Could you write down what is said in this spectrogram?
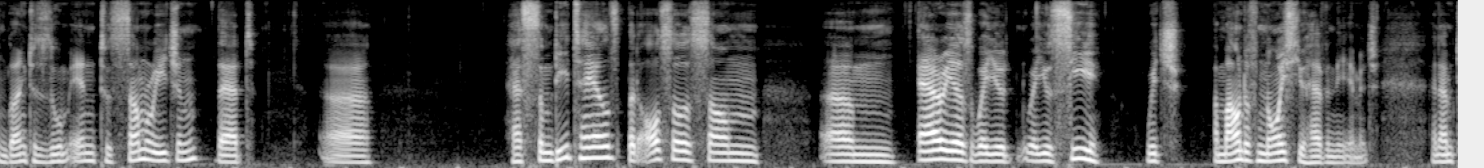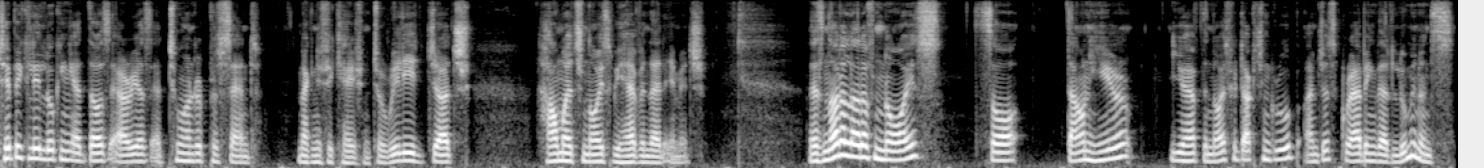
I'm going to zoom in to some region that uh, has some details, but also some um, areas where you where you see which amount of noise you have in the image. And I'm typically looking at those areas at 200% magnification to really judge how much noise we have in that image. There's not a lot of noise, so down here you have the noise reduction group. I'm just grabbing that luminance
